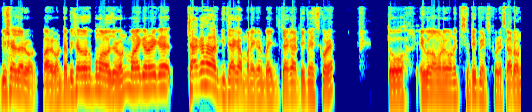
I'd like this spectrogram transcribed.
বিশ হাজার ওন, পার ঘণ্টা বিশ হাজার, পনেরো হাজার ওন। মনে করেন জায়গা আর কি জায়গা, মনে করেন জায়গা ডিপেন্ডস করে। তো এগুলো মনে অনেক কিছু ডিপেন্ডস করে, কারণ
